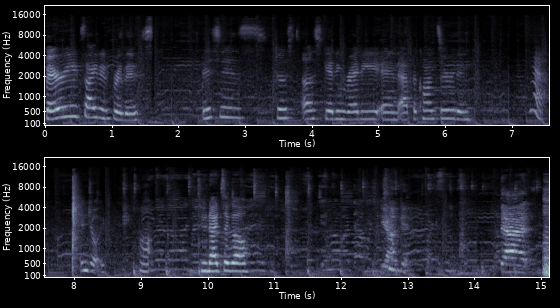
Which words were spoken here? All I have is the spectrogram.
very excited for this. This is just us getting ready and at the concert and yeah, enjoy. Uh, two nights ago. Yeah that.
